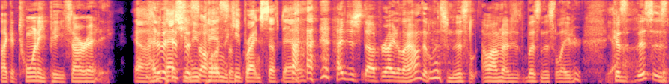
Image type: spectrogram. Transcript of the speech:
like a twenty piece already. Yeah, I had to pass you a new is pen to keep writing stuff down. I just stopped writing. I'm like, I'm gonna listen to this. Oh, I'm not just listen to this later because this is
